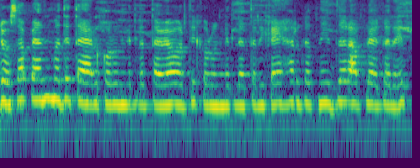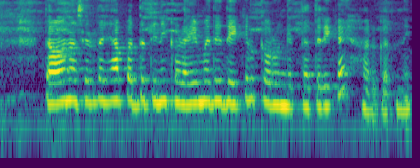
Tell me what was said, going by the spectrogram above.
डोसा पॅनमध्ये तयार करून घेतलं तव्यावरती करून घेतलं तरी काही हरकत नाही. जर आपल्याकडे तवा नसेल तर ह्या पद्धतीने कढईमध्ये देखील करून घेतलं तरी काही हरकत नाही.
